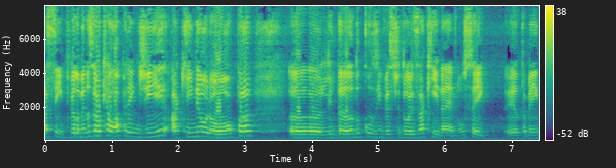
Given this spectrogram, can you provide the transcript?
Assim, pelo menos é o que eu aprendi aqui na Europa, ah, lidando com os investidores aqui, né? Não sei. Eu também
